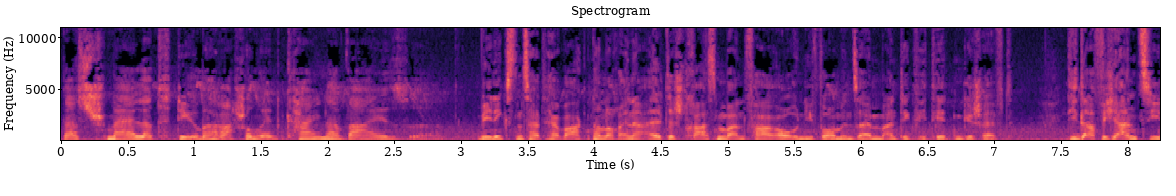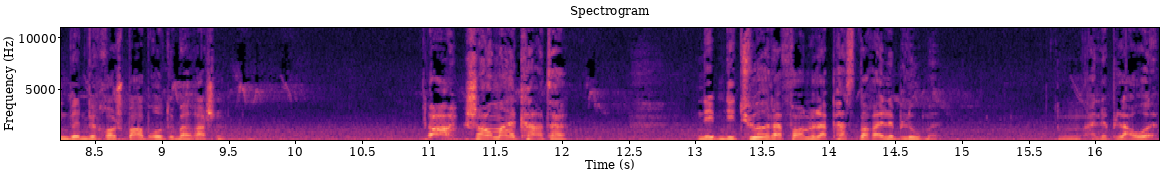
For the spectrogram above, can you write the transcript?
das schmälert die Überraschung in keiner Weise. Wenigstens hat Herr Wagner noch eine alte Straßenbahnfahreruniform in seinem Antiquitätengeschäft. Die darf ich anziehen, wenn wir Frau Sparbrot überraschen. Ah, schau mal, Kater. Neben die Tür da vorne, da passt noch eine Blume. Hm, eine blaue.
